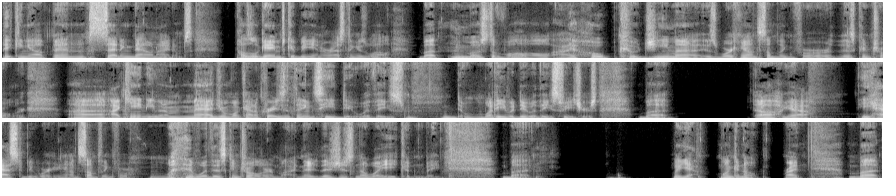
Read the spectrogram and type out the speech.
picking up and setting down items. Puzzle games could be interesting as well. But most of all, I hope Kojima is working on something for this controller. Uh, I can't even imagine what kind of crazy things he'd do with these, what he would do with these features. But, oh, yeah, he has to be working on something for with this controller in mind. There, there's just no way he couldn't be. But, but yeah, one can hope, right? But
